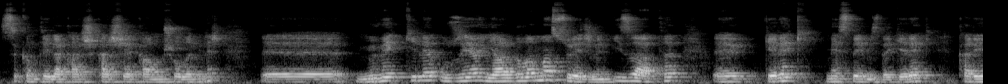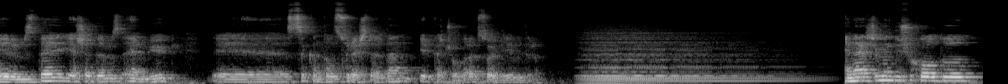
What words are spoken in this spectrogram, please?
sıkıntıyla karşı karşıya kalmış olabilir. E, müvekkile uzayan yargılama sürecinin izahatı e, gerek mesleğimizde gerek kariyerimizde yaşadığımız en büyük e, sıkıntılı süreçlerden birkaç olarak söyleyebilirim. Enerjimin düşük olduğu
